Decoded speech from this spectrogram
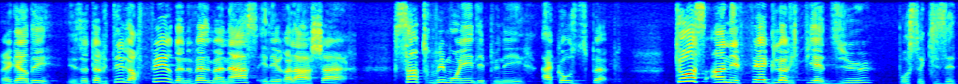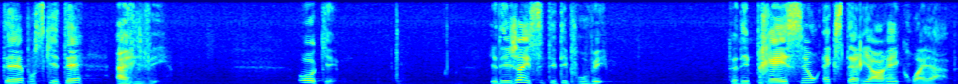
Regardez, les autorités leur firent de nouvelles menaces et les relâchèrent, sans trouver moyen de les punir à cause du peuple. Tous, en effet, glorifiaient Dieu pour ce qu'ils étaient, pour ce qui était arrivé. OK. Il y a des gens ici, tu es éprouvé. Tu as des pressions extérieures incroyables.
